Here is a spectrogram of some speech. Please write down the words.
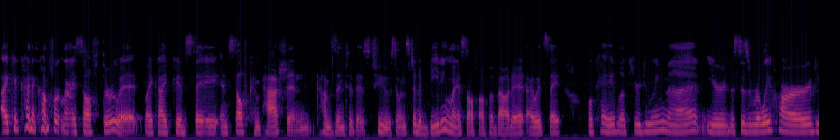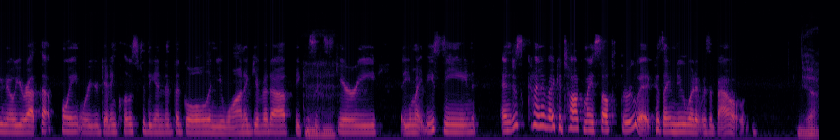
i could kind of comfort myself through it. Like i could say and self-compassion comes into this too. So instead of beating myself up about it i would say okay look you're doing that. You're this is really hard. You know you're at that point where you're getting close to the end of the goal and you want to give it up because mm-hmm. it's scary that you might be seen and just kind of I could talk myself through it because I knew what it was about. Yeah,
